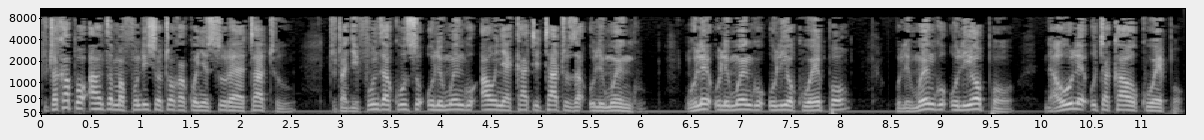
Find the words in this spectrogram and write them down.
tutakapoanza mafundisho toka kwenye sura ya tatu tutajifunza kuhusu ulimwengu au nyakati tatu za ulimwengu. Ule ulimwengu uliokuwepo ulimwengu uliopo na ule utakaokuwepo.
